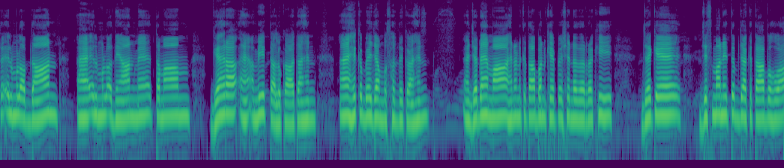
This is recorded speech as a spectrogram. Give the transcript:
त इल्मुदान ऐं इल्मु अद्दीन में तमामु गहिरा ऐं अमीक़ तालुक़ात आहिनि ऐं हिक ॿिए जा मुसद आहिनि ऐं जॾहिं मां हिननि क़िताबनि खे पेशे नज़र रखी जेके जिस्मानी तिब जा किताब हुआ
